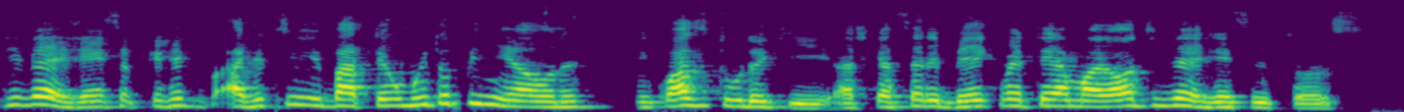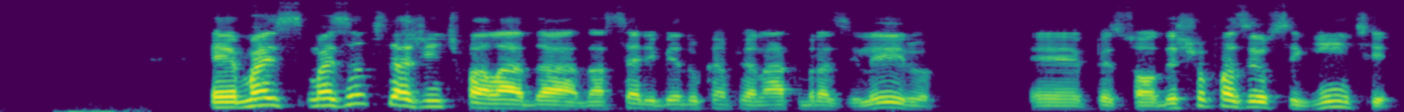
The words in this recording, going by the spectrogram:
divergência, porque a gente, a gente bateu muita opinião, né? Em quase tudo aqui. Acho que a Série B é que vai ter a maior divergência de todos. É, mas, mas antes da gente falar da, da Série B do Campeonato Brasileiro, é, pessoal, deixa eu fazer o seguinte.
